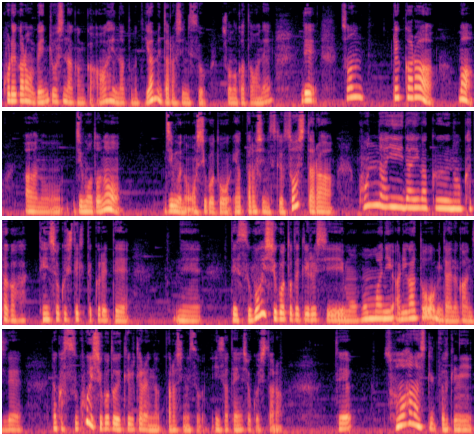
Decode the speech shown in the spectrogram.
これからも勉強しなあかんか合わへんなと思って辞めたらしいんですよその方はね。でそれからまああの地元の事務のお仕事をやったらしいんですけどそうしたらこんないい大学の方が転職してきてくれてねですごい仕事できるしもうほんまにありがとうみたいな感じでなんかすごい仕事できるキャラになったらしいんですよいざ転職したら。でその話聞いた時に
